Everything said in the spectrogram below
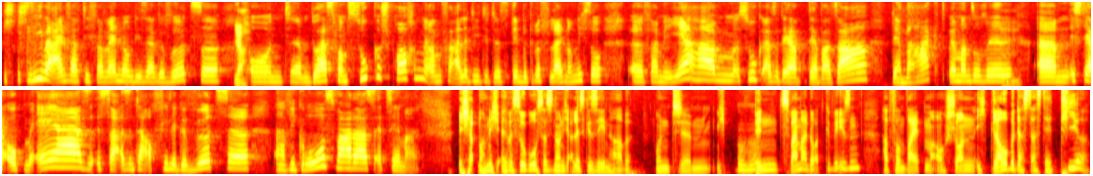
ich, ich liebe einfach die Verwendung dieser Gewürze. Ja. Und ähm, du hast vom Souk gesprochen, ähm, für alle, die das, den Begriff vielleicht noch nicht so äh, familiär haben. Souk, also der, der Bazar, der Markt, wenn man so will. Mhm. Ähm, ist der Open Air? Ist da, sind da auch viele Gewürze? Äh, wie groß war das? Erzähl mal. Ich habe noch nicht, es ist so groß, dass ich noch nicht alles gesehen habe. Und ähm, ich mhm. bin zweimal dort gewesen, habe vom Weipen auch schon, ich glaube, dass das der Tier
